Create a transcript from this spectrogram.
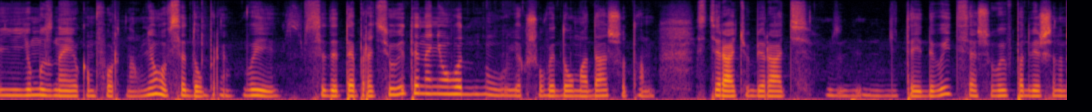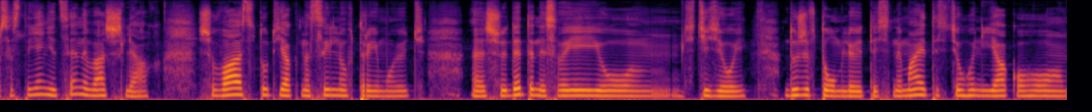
І йому з нею комфортно. В нього все добре. Ви сидите, працюєте на нього, ну, якщо ви вдома, да, що там стирати, убирати, дітей дивитися, що ви в підвішеному стані, це не ваш шлях. Що вас тут як насильно втримують, е, що йдете не своєю м, стезьою, дуже втомлюєтесь, не маєте з цього ніякого.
